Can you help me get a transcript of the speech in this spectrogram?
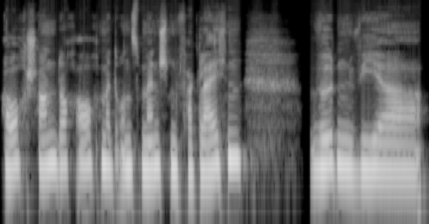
auch schon doch auch mit uns Menschen vergleichen, würden wir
